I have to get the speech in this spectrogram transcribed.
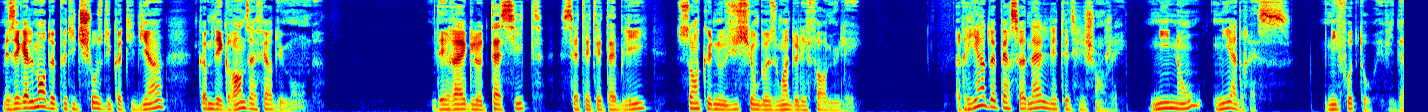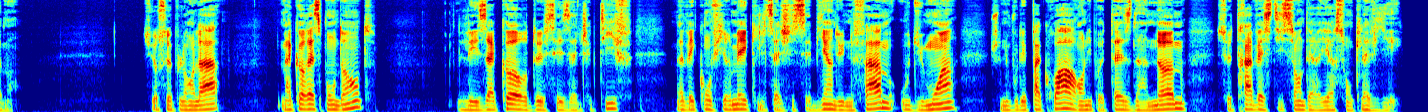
mais également de petites choses du quotidien comme des grandes affaires du monde. Des règles tacites s'étaient établies sans que nous eussions besoin de les formuler. Rien de personnel n'était échangé, ni nom, ni adresse ni photo, évidemment. Sur ce plan-là, ma correspondante, les accords de ces adjectifs m'avaient confirmé qu'il s'agissait bien d'une femme, ou du moins, je ne voulais pas croire en l'hypothèse d'un homme se travestissant derrière son clavier.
